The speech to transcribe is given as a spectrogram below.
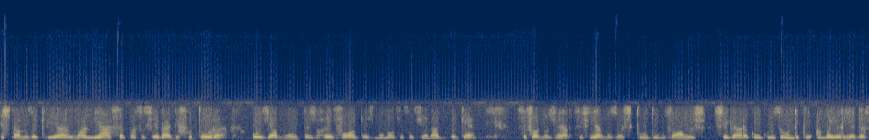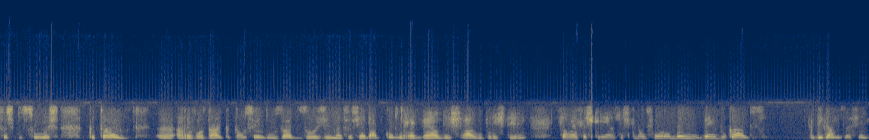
estamos a criar uma ameaça para a sociedade futura. Hoje há muitas revoltas na nossa sociedade, porque se formos ver, se fizermos um estudo, vamos chegar à conclusão de que a maioria dessas pessoas que estão uh, a revoltar, que estão sendo usados hoje na sociedade como rebeldes, algo por estilo, são essas crianças que não foram bem, bem educados, digamos assim,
